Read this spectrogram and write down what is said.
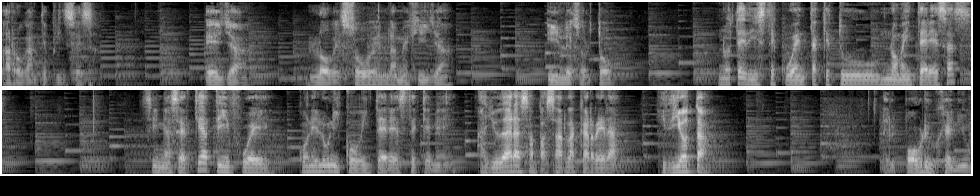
arrogante princesa. Ella lo besó en la mejilla y le soltó. ¿No te diste cuenta que tú no me interesas? Si me acerqué a ti fue con el único interés de que me ayudaras a pasar la carrera. ¡Idiota! El pobre Eugenio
